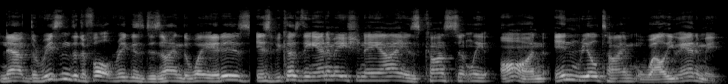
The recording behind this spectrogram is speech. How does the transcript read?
Now, the reason the default rig is designed the way it is, is because the animation AI is constantly on in real time while you animate.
